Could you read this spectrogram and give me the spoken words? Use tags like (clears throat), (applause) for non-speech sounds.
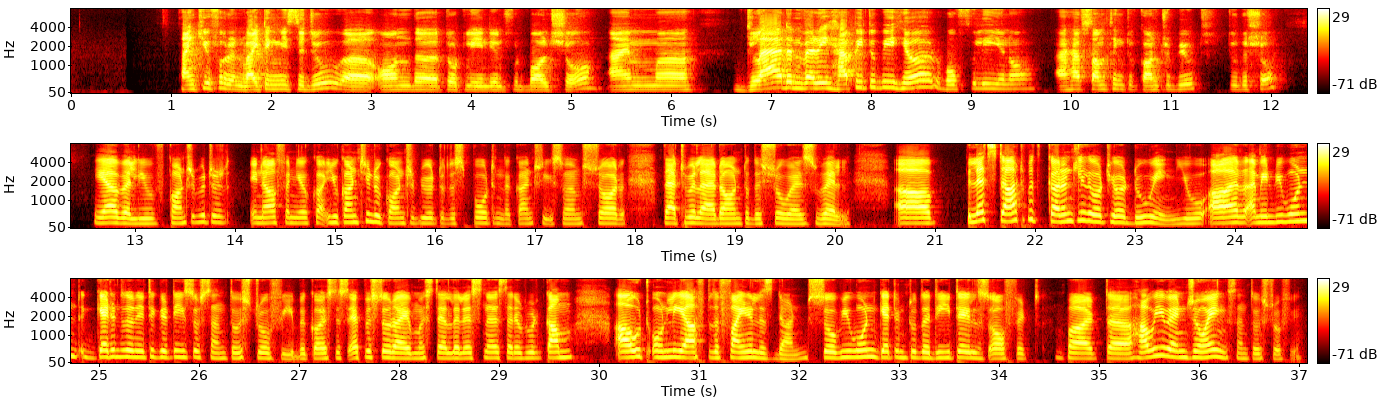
Thank you for inviting me, Suju, uh, on the Totally Indian Football Show. I'm uh, glad and very happy to be here. Hopefully, you know, I have something to contribute to the show. Yeah, well, you've contributed enough, and you you continue to contribute to the sport in the country. So I'm sure that will add on to the show as well. Uh, let's start with currently what you're doing. You are, I mean, we won't get into the nitty gritties of Santosh Trophy because this episode, I must tell the listeners that it would come out only after the final is done. So we won't get into the details of it. But uh, how are you enjoying Santosh Trophy?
